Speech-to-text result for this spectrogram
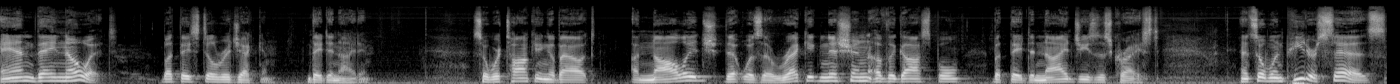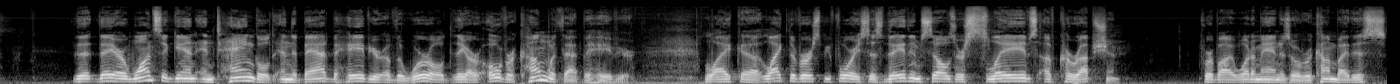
and they know it, but they still reject him. They denied him. So we're talking about a knowledge that was a recognition of the gospel, but they denied Jesus Christ. And so when Peter says that they are once again entangled in the bad behavior of the world, they are overcome with that behavior. Like, uh, like the verse before, he says, They themselves are slaves of corruption. For by what a man is overcome by this,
